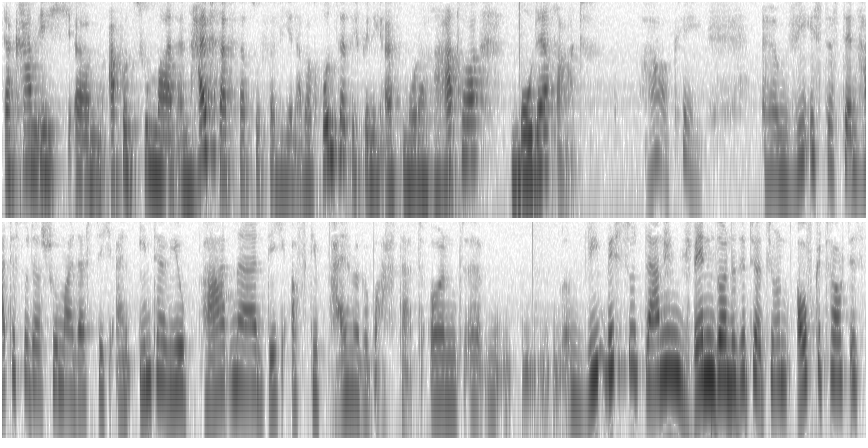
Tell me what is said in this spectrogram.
da kann ich ähm, ab und zu mal einen Halbsatz dazu verlieren. Aber grundsätzlich bin ich als Moderator moderat. Ah, okay. Ähm, wie ist das denn? Hattest du das schon mal, dass dich ein Interviewpartner dich auf die Palme gebracht hat? Und ähm, wie bist du dann, wenn so eine Situation aufgetaucht ist,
